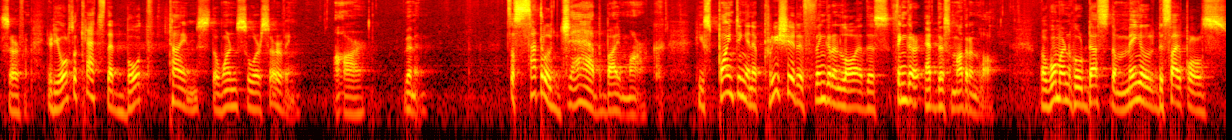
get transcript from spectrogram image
serve him. Did you also catch that both times the ones who are serving are women? It's a subtle jab by Mark he's pointing an appreciative finger-in-law at this finger at this mother-in-law, a woman who does the male disciples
